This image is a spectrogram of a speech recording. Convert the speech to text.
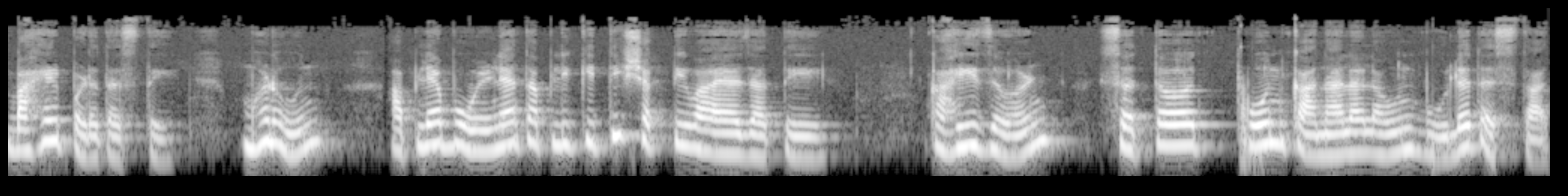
बाहेर पडत असते. म्हणून आपल्या बोलण्यात आपली किती शक्ती वाया जाते. काही जण सतत फोन कानाला लावून बोलत असतात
